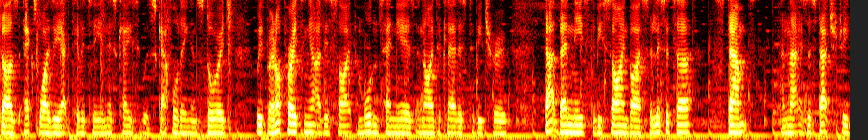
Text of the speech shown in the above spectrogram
does XYZ activity. In this case, it was scaffolding and storage. We've been operating out of this site for more than 10 years, and I declare this to be true. That then needs to be signed by a solicitor, stamped, and that is a statutory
